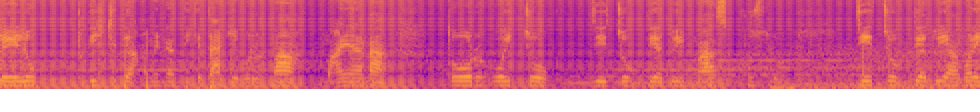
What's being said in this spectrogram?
লেলুপ দৃষ্টিতে আমিনার দিকে তাকিয়ে বলল, না, মায়া না, তোর ওই চোখ, যে চোখ দিয়ে তুই মাছ খুঁজলো, যে চোখ দিয়ে তুই আমারে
